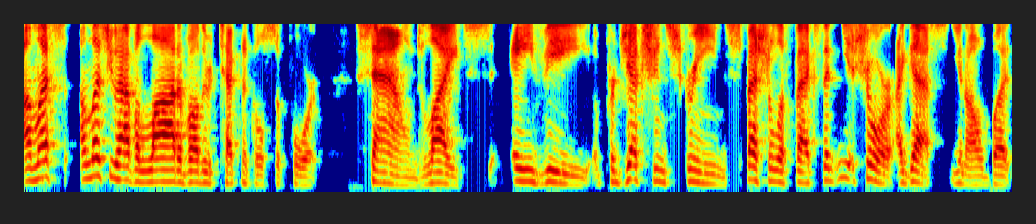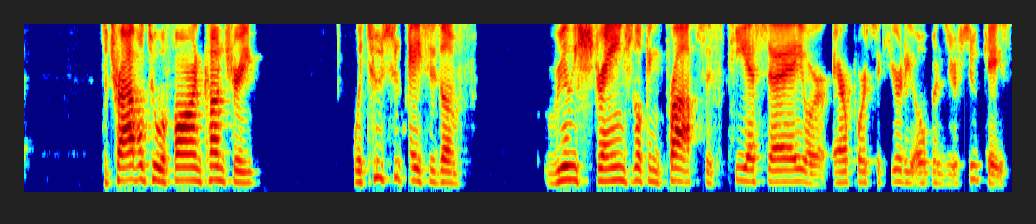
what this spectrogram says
unless unless you have a lot of other technical support, sound, lights, AV, projection screen, special effects. And yeah, sure, I guess you know, but to travel to a foreign country with two suitcases of really strange looking props if TSA or airport security opens your suitcase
